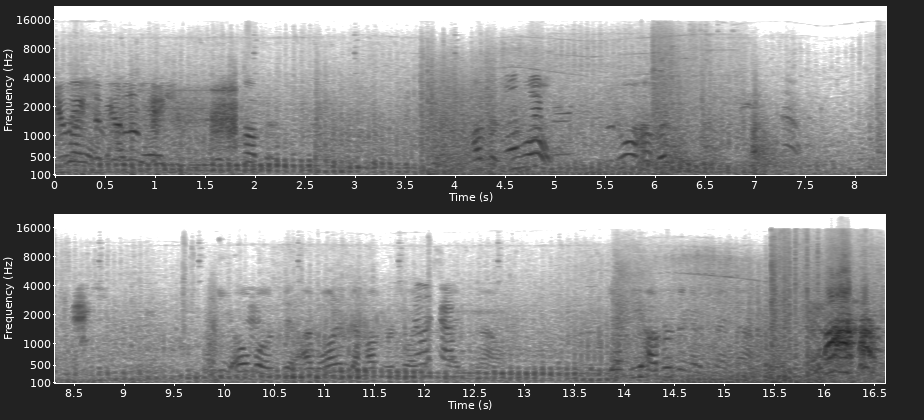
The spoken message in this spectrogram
Due east of your location. Hover. Hover. You won't. You won't hover. He almost did. I wanted to hover so I could snipe him out. Yeah, if he hovers, I'm gonna snipe him out. Ah!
